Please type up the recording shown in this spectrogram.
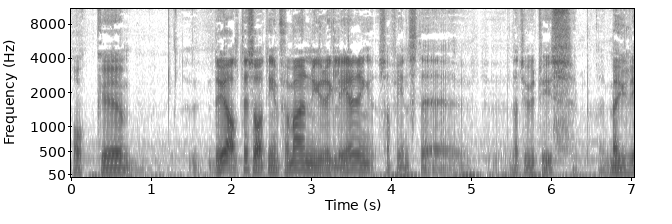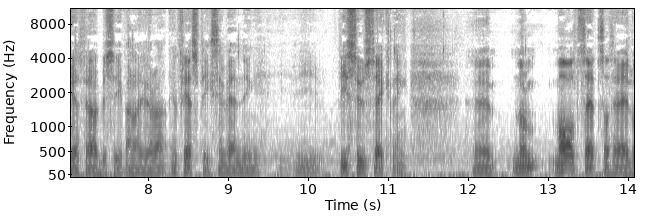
Och eh, det är alltid så att inför man en ny reglering så finns det eh, naturligtvis möjlighet för arbetsgivarna att göra en fredspliktsinvändning i viss utsträckning. Eh, normalt sett så att säga LO,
